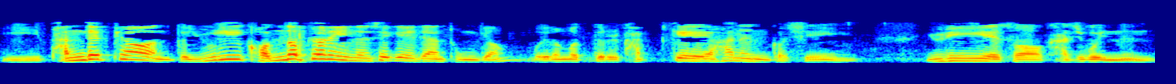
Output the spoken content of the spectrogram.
이 반대편 그 유리 건너편에 있는 세계에 대한 동경 뭐 이런 것들을 갖게 하는 것이 유리에서 가지고 있는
